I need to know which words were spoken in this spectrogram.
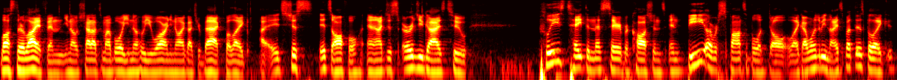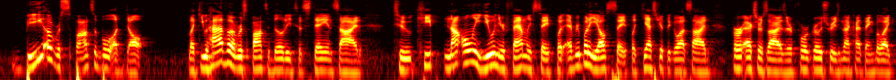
lost their life. And you know shout out to my boy. You know who you are and you know i got your back. But like I, it's just it's awful. And i just urge you guys to please take the necessary precautions and be a responsible adult. Like i wanted to be nice about this but like be a responsible adult. Like you have a responsibility to stay inside to keep not only you and your family safe but everybody else safe. Like yes you have to go outside for exercise or for groceries and that kind of thing but like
